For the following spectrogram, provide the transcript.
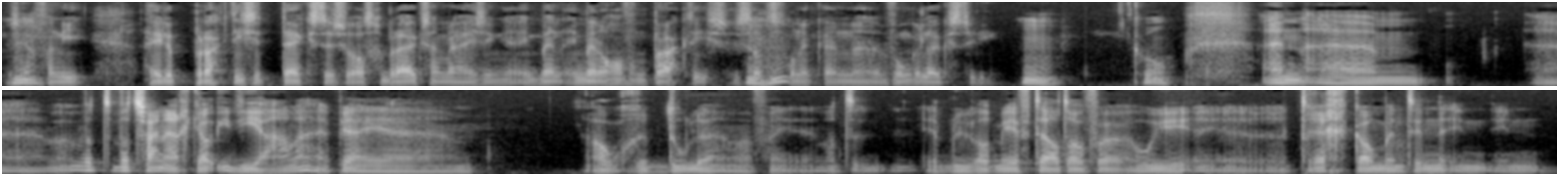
Dus echt van die hele praktische teksten zoals gebruiksaanwijzingen. Ik ben, ik ben nogal van praktisch. Dus dat vond, ik een, vond ik een leuke studie. Hmm, cool. En ehm, eh, wat, wat zijn eigenlijk jouw idealen? Heb jij eh, hogere doelen? Waarvan je, want eh, je hebt nu wat meer verteld over hoe je eh, terechtgekomen bent in, in, in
